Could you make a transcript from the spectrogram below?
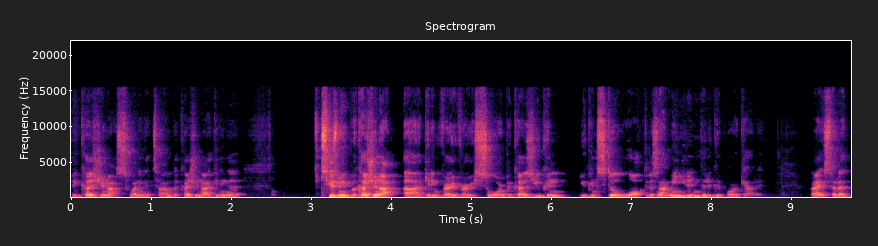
because you're not sweating a ton, because you're not getting a excuse me, because you're not uh, getting very very sore, because you can you can still walk. It does not mean you didn't get a good workout in, right? So that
